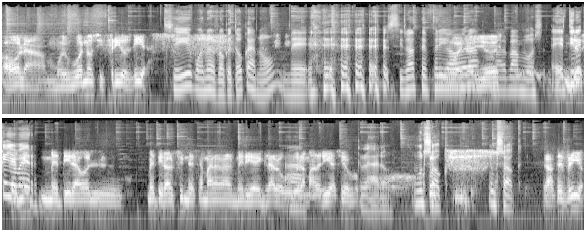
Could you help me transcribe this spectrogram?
Hola, muy buenos y fríos días. Sí, bueno, es lo que toca, ¿no? si no hace frío ahora, vamos. Eh, tiene que llover. Me, he tirado el, me he tirado el fin de semana en Almería y claro, volver a ah, Madrid ha sido Claro, un shock, un shock. Hace frío.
